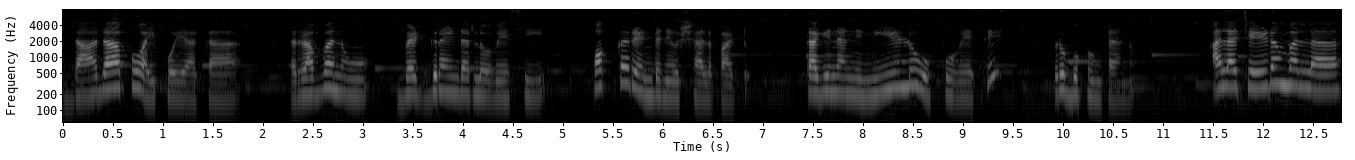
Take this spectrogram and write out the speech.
దాదాపు అయిపోయాక రవ్వను బెడ్ గ్రైండర్లో వేసి ఒక్క రెండు నిమిషాల పాటు తగినన్ని నీళ్ళు ఉప్పు వేసి రుబ్బుకుంటాను. అలా చేయడం వల్ల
